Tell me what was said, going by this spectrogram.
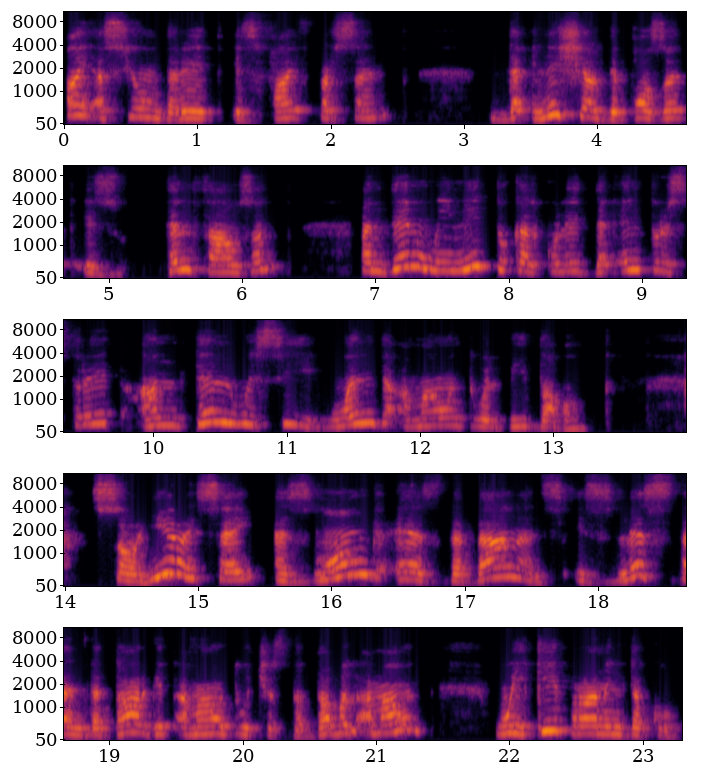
I assume the rate is 5%. The initial deposit is 10,000. And then we need to calculate the interest rate until we see when the amount will be doubled. So here I say, as long as the balance is less than the target amount, which is the double amount, we keep running the code.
